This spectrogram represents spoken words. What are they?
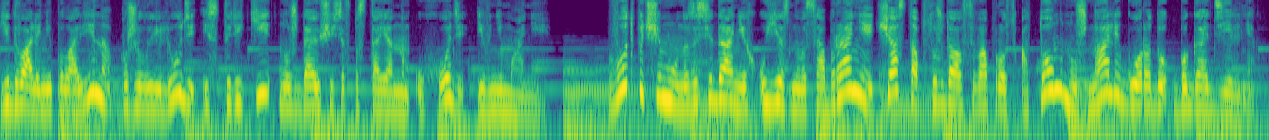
едва ли не половина – пожилые люди и старики, нуждающиеся в постоянном уходе и внимании. Вот почему на заседаниях уездного собрания часто обсуждался вопрос о том, нужна ли городу богадельня –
